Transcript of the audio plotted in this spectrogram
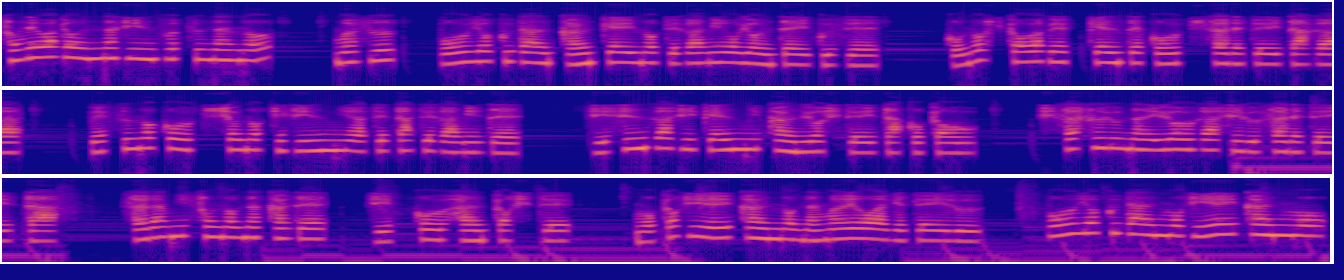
それはどんな人物なの？まず、暴力団関係の手紙を読んでいくぜ。この人は別件で拘置されていたが、別の拘置所の知人に宛てた手紙で、自身が事件に関与していたことを、示唆する内容が記されていた。さらにその中で、実行犯として、元自衛官の名前を挙げている。暴力団も自衛官も、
